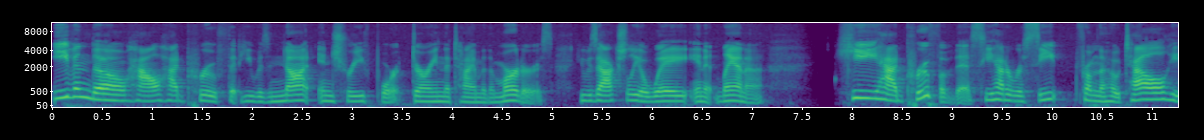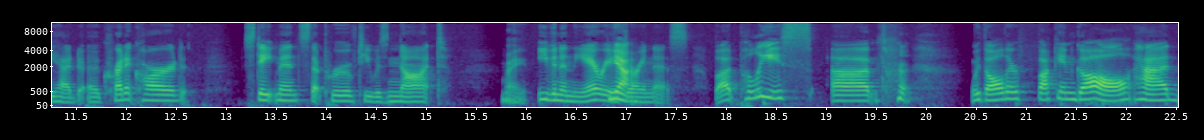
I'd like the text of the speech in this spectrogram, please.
even though Hal had proof that he was not in Shreveport during the time of the murders. He was actually away in Atlanta. He had proof of this. He had a receipt from the hotel, he had a credit card statements that proved he was not right even in the area Yeah. during this. But police, uh, with all their fucking gall, had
